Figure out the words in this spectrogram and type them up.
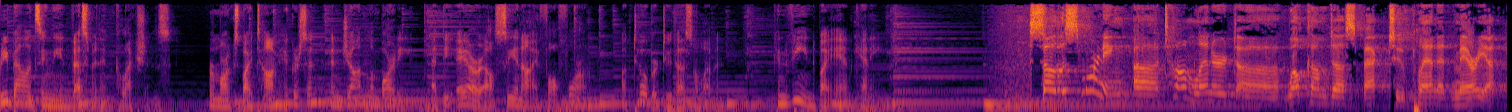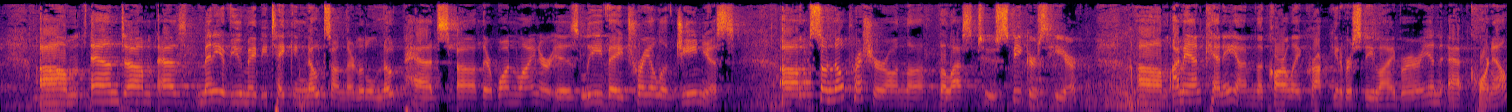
Rebalancing the Investment in Collections. Remarks by Tom Hickerson and John Lombardi at the ARL CNI Fall Forum, October 2011. Convened by Ann Kenney. So this morning, uh, Tom Leonard uh, welcomed us back to Planet Marriott. Um, and um, as many of you may be taking notes on their little notepads, uh, their one liner is leave a trail of genius. Um, so, no pressure on the, the last two speakers here. Um, I'm Ann Kenney. I'm the Carl A. Kroch University librarian at Cornell.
